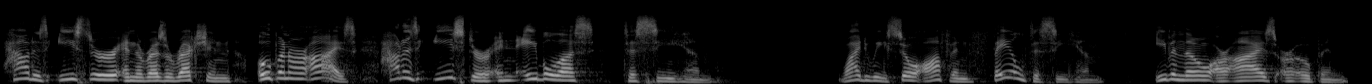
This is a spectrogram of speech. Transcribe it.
How does Easter and the resurrection open our eyes? How does Easter enable us to see Him? Why do we so often fail to see Him, even though our eyes are open?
